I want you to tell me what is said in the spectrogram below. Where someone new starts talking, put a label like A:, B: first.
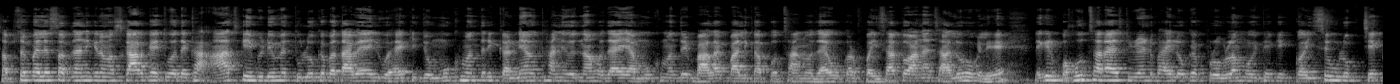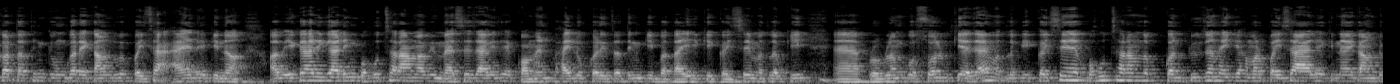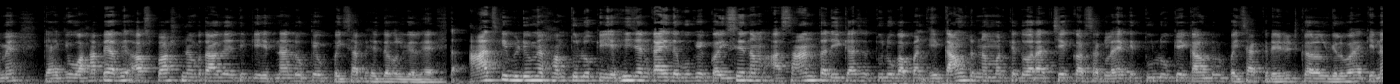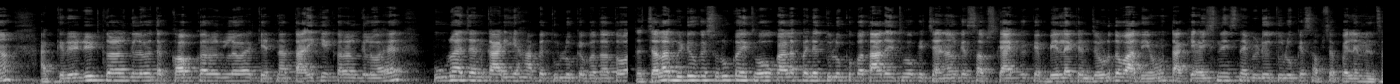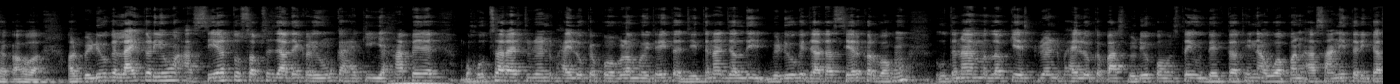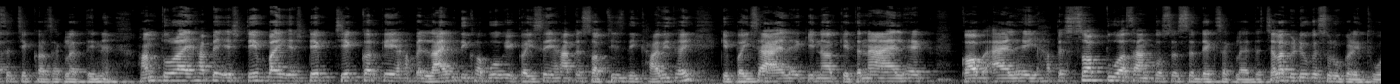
A: सबसे पहले सब जाने के नमस्कार कही तो देखा, आज के वीडियो में तू लोग के बतावे है कि जो मुख्यमंत्री कन्या उत्थान योजना हो जाए या मुख्यमंत्री बालक बालिका प्रोत्साहन हो जाए, ओकर पैसा तो आना चालू हो गई है, लेकिन बहुत सारा स्टूडेंट भाई लोग के प्रॉब्लम हुई थे कि कैसे वो लोग चेक करता थे कि उनका अकाउंट में पैसा आयल है कि ना। अब एक रिगार्डिंग बहुत सारा हम अभी मैसेज आए थे कमेंट भाई लोग करी थी कि बताइए कि कैसे मतलब की प्रॉब्लम को सोल्व किया जाए मतलब की कैसे बहुत सारा मतलब कंफ्यूजन है कि हमारा पैसा आयल है कि ना अकाउंट में क्या है कि वहाँ पे अभी स्पष्ट न बता रहे थे कि इतना लोग के पैसा भेज देवल गए तो आज के वीडियो में हम तू लोग के यही जानकारी देबो कि कैसे एकदम आसान तरीका से तू लोग अपन अकाउंट नंबर के द्वारा चेक कर सकल है कि तू लोग के अकाउंट में पैसा क्रेडिट करल गए है कि ना? आ क्रेडिट करल गए तो कब करल गए कितना तारीख के करल गए पूरा जानकारी यहाँ पे तू लोग के बताता तो चला वीडियो के शुरू करी हो। काले पहले तू लोग को बता दी हो कि चैनल के सब्सक्राइब करके बेल आइकन ज़रूर दबा दिए हूँ ताकि ऐसने ऐसने वीडियो तू लोग के सबसे पहले मिल सका हुआ और वीडियो के लाइक करिए हूँ और शेयर तो सबसे ज़्यादा करी हूँ कहे की यहाँ पे बहुत सारा स्टूडेंट भाई लोग के प्रॉब्लम हुई थी तो जितना जल्दी वीडियो के ज़्यादा शेयर करवाऊ उतना मतलब की स्टूडेंट भाई लोग के पास वीडियो पहुँचते ही देखता थी ना, वो अपन आसानी तरीका से चेक कर सकते थे हम थोड़ा यहाँ पे स्टेप बाय स्टेप चेक करके यहाँ पे लाइव दिखाबो कि कैसे यहाँ पे सब चीज़ दिखावी है कि पैसा आयल है कि न, कितना आयल है, कब आयल है, यहाँ पे सब तू आसान प्रोसेस से देख सकला है। तो चला वीडियो के शुरू करी थू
